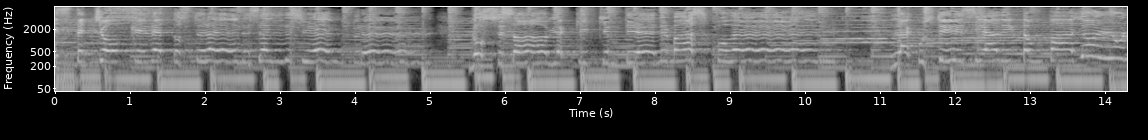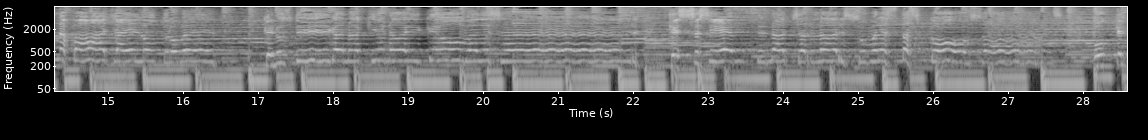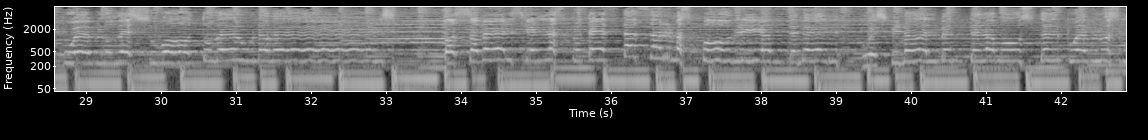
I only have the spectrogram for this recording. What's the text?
Este choque de dos trenes es de siempre. No se sabe aquí quién tiene más poder. La justicia dicta un fallo y una falla el otro ve. Que nos digan a quién hay que obedecer. Que se sienten a charlar sobre estas cosas o que el pueblo dé su voto de una vez. Vas a ver si en las protestas armas podrían tener, pues finalmente la voz del pueblo es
